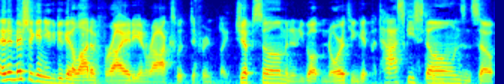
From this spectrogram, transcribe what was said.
and in Michigan, you do get a lot of variety in rocks with different like gypsum, and then you go up north, you can get Petoskey stones, and so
